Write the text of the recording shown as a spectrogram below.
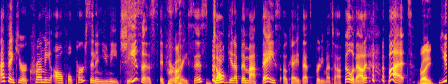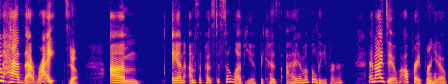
I think you're a crummy, awful person and you need Jesus if you're a racist. Don't get up in my face. Okay, that's pretty much how I feel about it. But Right. you have that right. Yeah. Um, and I'm supposed to still love you because I am a believer, and I do. I'll pray for Uh-huh. you,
